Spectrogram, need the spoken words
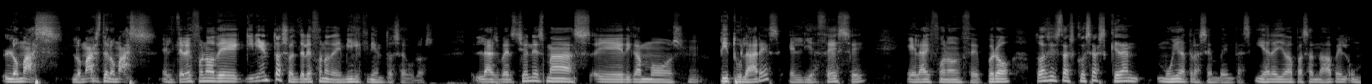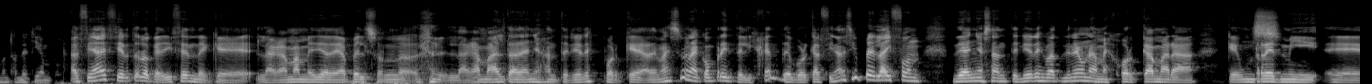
lo más, lo más de lo más, el teléfono de 500 o el teléfono de 1500 euros. Las versiones más, eh, digamos, hmm. titulares, el 10S, el iPhone 11 Pro, todas estas cosas quedan muy atrás en ventas y ya le lleva pasando a Apple un montón de tiempo. Al final es cierto lo que dicen de que la gama media de Apple son la gama alta de años anteriores porque además es una compra inteligente porque al final siempre el iPhone de años anteriores va a tener una mejor cámara que un Redmi eh,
